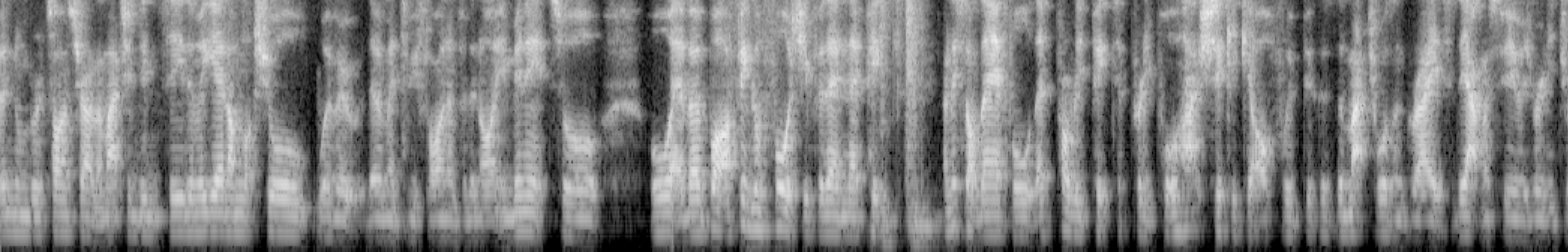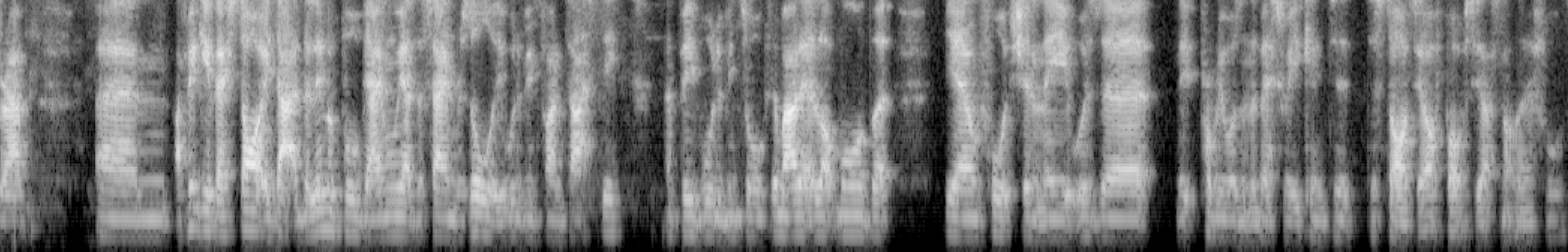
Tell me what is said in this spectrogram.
a, number of times throughout the match and didn't see them again. I'm not sure whether they were meant to be flying them for the 90 minutes or or whatever. But I think unfortunately for them, they picked, and it's not their fault. They probably picked a pretty poor match to kick it off with because the match wasn't great, so the atmosphere was really drab. Um, I think if they started that at the Liverpool game and we had the same result, it would have been fantastic, and people would have been talking about it a lot more. But yeah, unfortunately, it was. Uh, it probably wasn't the best weekend to, to start it off. But obviously, that's not their fault.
